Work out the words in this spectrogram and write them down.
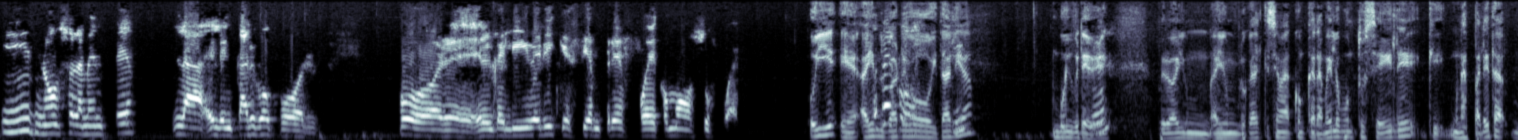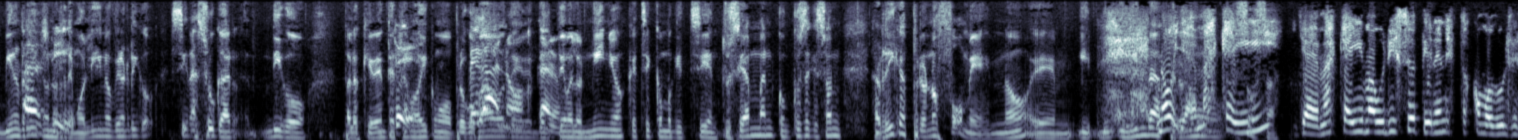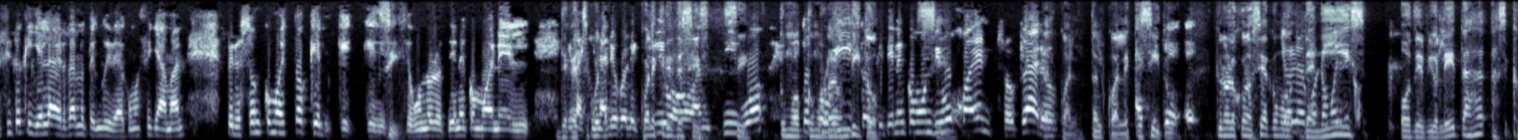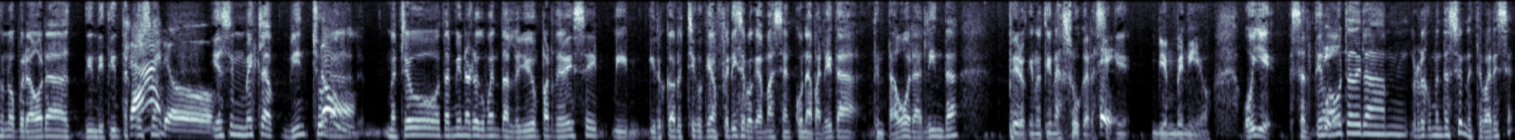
y no solamente la, el encargo por, por eh, el delivery que siempre fue como su fuerte. Oye, eh, hay un barrio Italia, muy breve pero hay un, hay un local que se llama concaramelo.cl, que unas paletas bien ricas, ah, unos remolinos bien ricos, sin azúcar. Digo, para los que ven estamos ahí como preocupados del tema de los niños, ¿cachai? Como que se entusiasman con cosas que son ricas, pero no fome, ¿no? Eh, y, lindas, no, y además que ahí, y además que ahí, Mauricio, tienen estos como dulcecitos que yo la verdad no tengo idea cómo se llaman, pero son como estos que, que, que, uno lo tiene como en el imaginario colectivo antiguo, como, como que tienen como un dibujo adentro, claro. Tal cual, tal cual, exquisito. Que, eh, que, uno lo conocía como de anís o de violetas, así que uno, pero ahora en distintas cosas. Y hacen mezcla bien chula. Me atrevo también a recomendarlo. Yo he un par de veces y, los cabros chicos quedan felices porque además se dan con una paleta tentadora, linda, pero que no tiene azúcar, así que bienvenido. Oye, saltemos a otra de las mm, recomendaciones, ¿te parece?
